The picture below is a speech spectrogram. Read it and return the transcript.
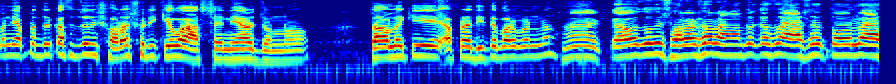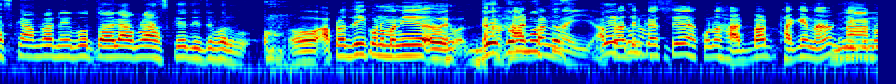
মানে আপনাদের কাছে যদি সরাসরি কেউ আসে নেওয়ার জন্য তাহলে কি আপনারা দিতে পারবেন না? হ্যাঁ কেউ যদি সরাসরি আমাদের কাছে আসে তাহলে আজকে আমরা নেব তাহলে আমরা আজকে দিতে পারব। ও আপনাদের কোনো মানে হাটবার নাই? আপনাদের কাছে কোনো হাটবার থাকে না? যে কোনো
